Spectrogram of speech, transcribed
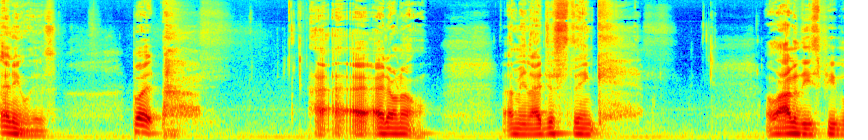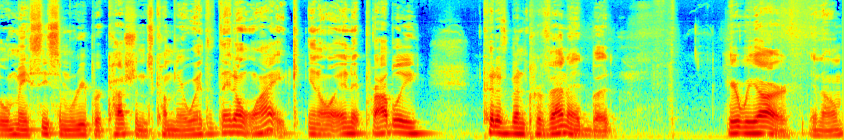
Anyways, but I, I, I don't know. I mean, I just think a lot of these people may see some repercussions come their way that they don't like, you know, and it probably could have been prevented, but here we are, you know.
